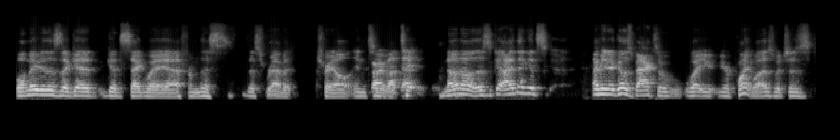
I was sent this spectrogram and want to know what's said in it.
well maybe this is a good good segue uh, from this this rabbit trail into Sorry about that. ta- no no this is good i think it's i mean it goes back to what you, your point was which is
